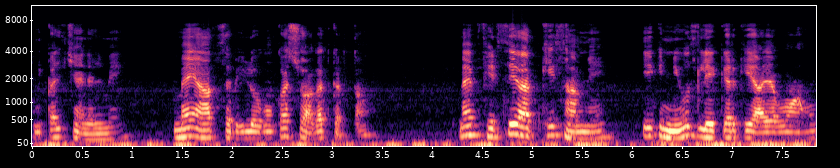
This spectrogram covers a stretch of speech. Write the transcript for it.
टेक्निकल चैनल में मैं आप सभी लोगों का स्वागत करता हूँ। मैं फिर से आपके सामने एक न्यूज़ लेकर के आया हुआ हूँ,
